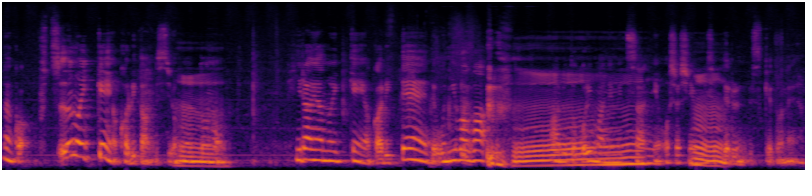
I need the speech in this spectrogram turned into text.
なんか普通の一軒家借りたんですよ本当の。平屋の一軒家借りてでお庭があるとこ今ねみつさんにお写真見せてるんですけどね。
